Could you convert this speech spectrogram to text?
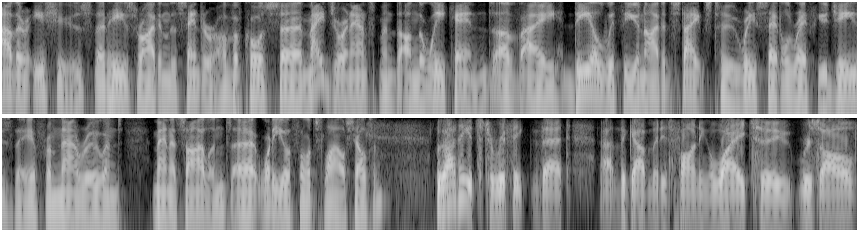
other issues that he's right in the centre of. Of course, major announcement on the weekend of a deal with the United States to resettle refugees there from Nauru and Manus Island. Uh, what are your thoughts, Lyle Shelton? Look, I think it's terrific that uh, the government is finding a way to resolve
